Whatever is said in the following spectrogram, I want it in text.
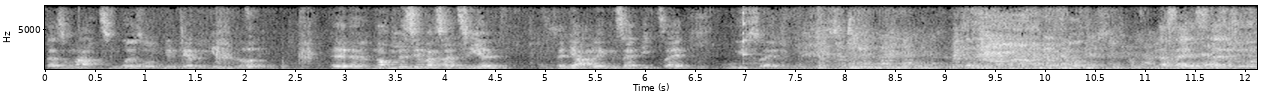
das um 18 Uhr so ungefähr beginnen wird, äh, noch ein bisschen was erzählen. Wenn ihr alle gesättigt seid, ruhig seid. So. Das heißt also,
